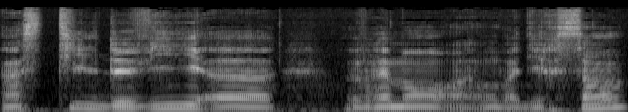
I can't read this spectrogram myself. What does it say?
un style de vie euh, vraiment, euh, on va dire, sain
